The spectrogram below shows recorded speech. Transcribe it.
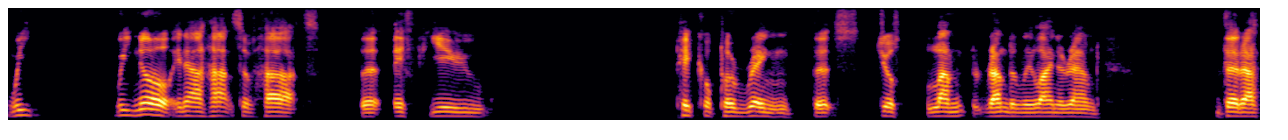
we we know in our hearts of hearts that if you pick up a ring that's just randomly lying around, there are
